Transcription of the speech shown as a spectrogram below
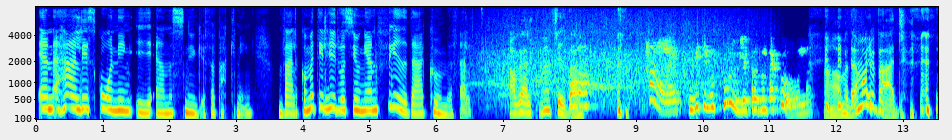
En härlig skåning i en snygg förpackning. Välkommen till hudvårdsdjungeln Frida Kummerfelt. Ja, välkommen Frida. Tack! Vilken otrolig presentation. Ja, men den var du värd.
